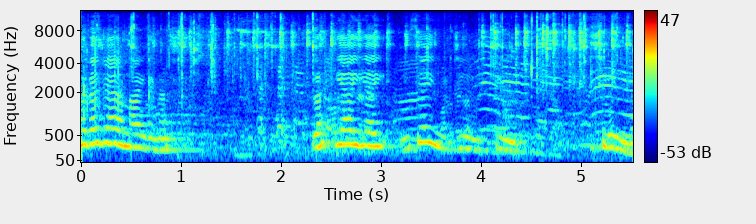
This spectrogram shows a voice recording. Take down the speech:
それでは参ります。和気あいあい2019シング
